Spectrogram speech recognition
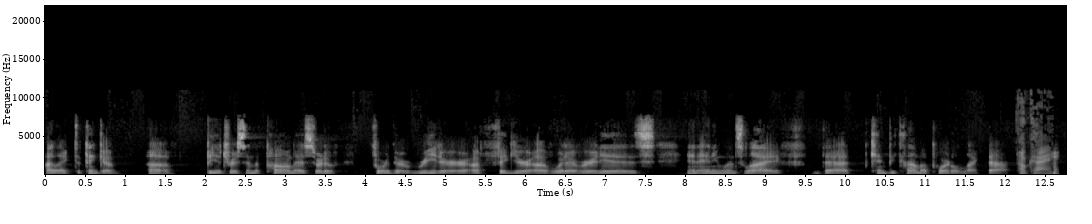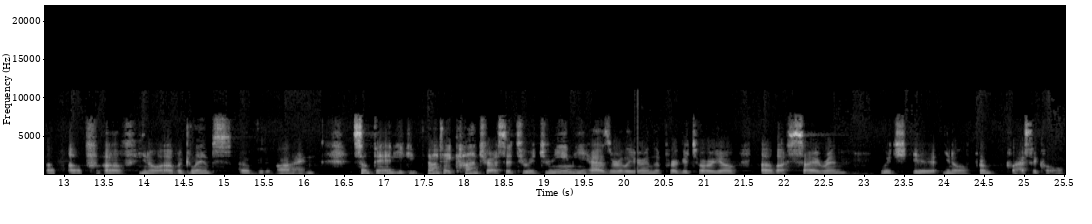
I like to think of, of Beatrice in the poem as sort of for the reader a figure of whatever it is in anyone's life that can become a portal like that Okay. of, of, of you know of a glimpse of the divine something and he Dante contrasts it to a dream he has earlier in the Purgatorio of a siren which uh, you know from classical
